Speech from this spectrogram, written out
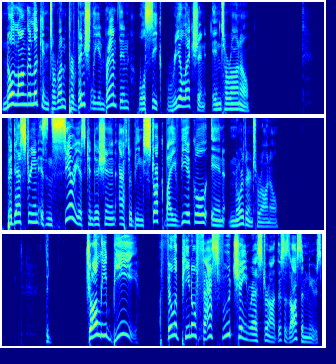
no longer looking to run provincially in Brampton, will seek re election in Toronto. Pedestrian is in serious condition after being struck by a vehicle in northern Toronto. Jollibee, a Filipino fast food chain restaurant. This is awesome news.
